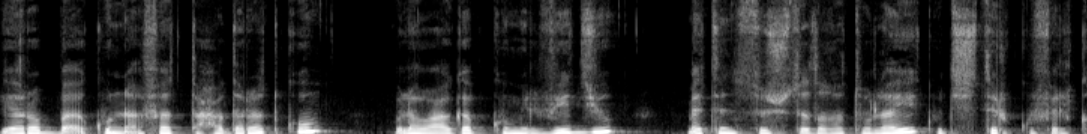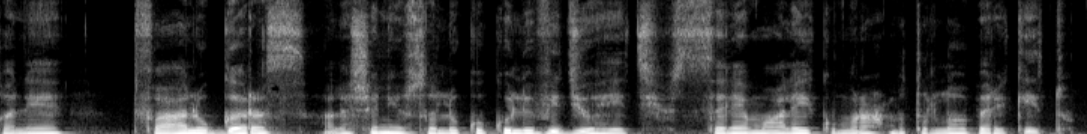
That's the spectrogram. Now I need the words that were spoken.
يا رب أكون أفدت حضراتكم. ولو عجبكم الفيديو ما تنسوش تضغطوا لايك وتشتركوا في القناة. وتفعلوا الجرس علشان يوصلكوا كل فيديوهاتي. والسلام عليكم ورحمة الله وبركاته.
